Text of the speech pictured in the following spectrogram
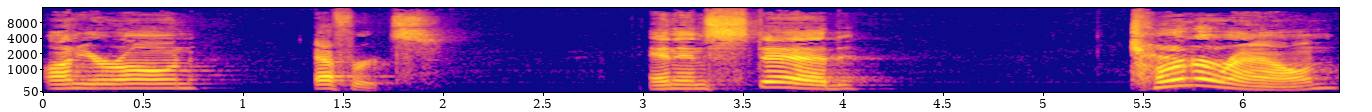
on your own efforts. And instead, turn around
